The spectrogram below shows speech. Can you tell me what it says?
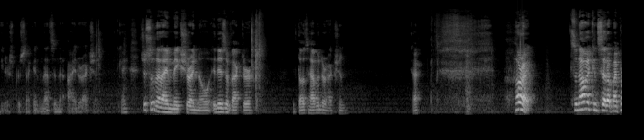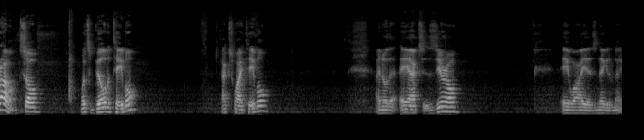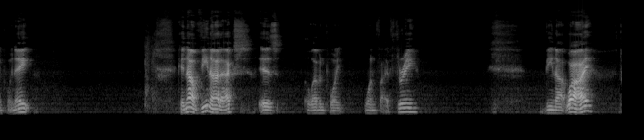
meters per second, and that's in the i direction. Okay, just so that I make sure I know it is a vector. It does have a direction. Okay. All right. So now I can set up my problem. So let's build a table, XY table. I know that AX is 0, AY is negative 9.8. Okay, now V naught X is 11.153. V naught Y,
